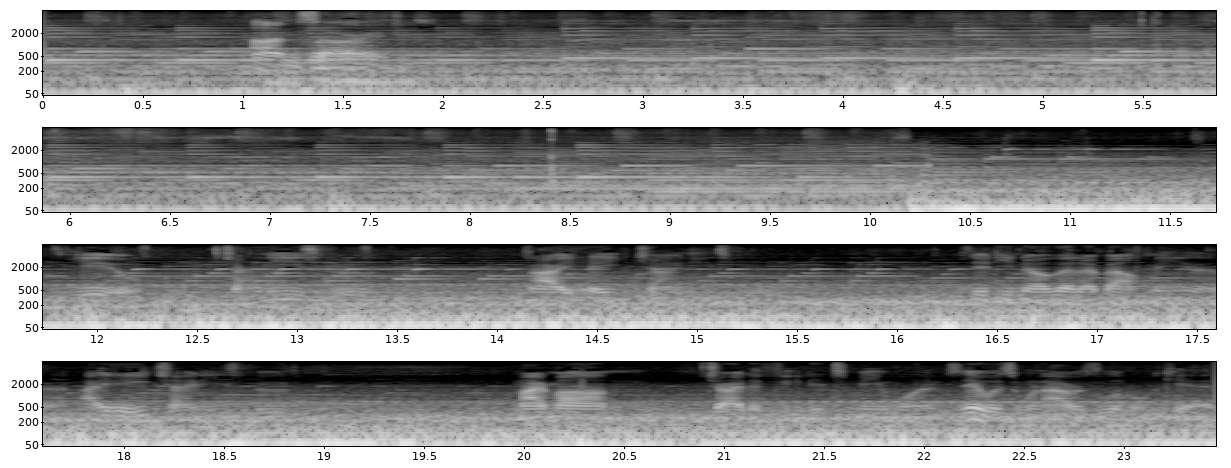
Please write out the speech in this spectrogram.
today? I'm sorry. It was when I was a little kid.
